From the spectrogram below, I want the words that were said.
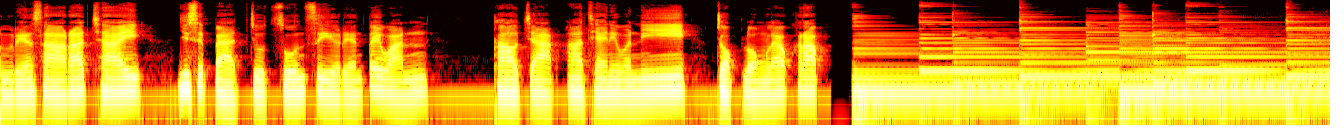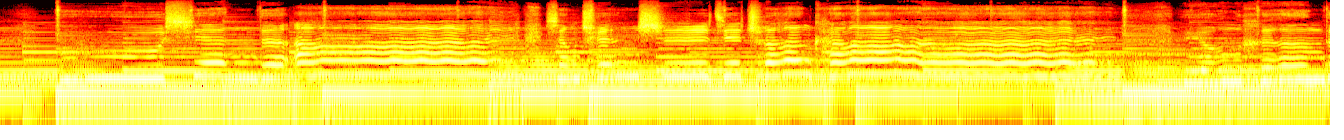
1 เหรียญสหรัฐใช้ 28.04 เหรียญไต้หวัน ข่าวจากอาเทียในวันนี้จบลงแล้วครับ无限的爱向全世界传开，永恒的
